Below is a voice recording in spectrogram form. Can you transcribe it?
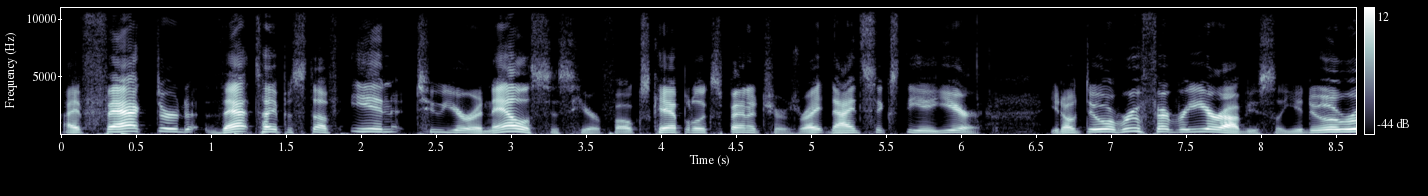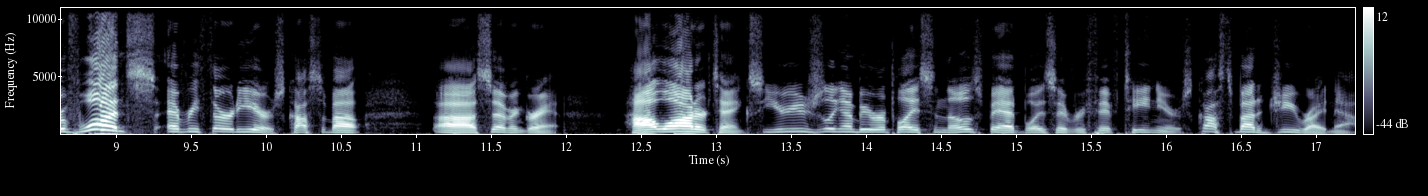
I've factored that type of stuff into your analysis here, folks. Capital expenditures, right? 960 a year. You don't do a roof every year, obviously. You do a roof once every 30 years. Costs about uh, seven grand. Hot water tanks. You're usually going to be replacing those bad boys every 15 years. Cost about a G right now.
